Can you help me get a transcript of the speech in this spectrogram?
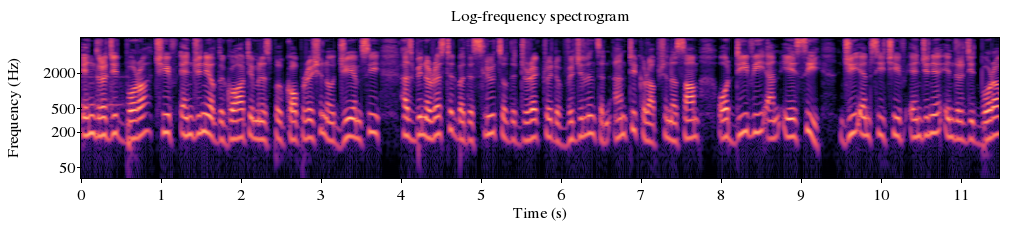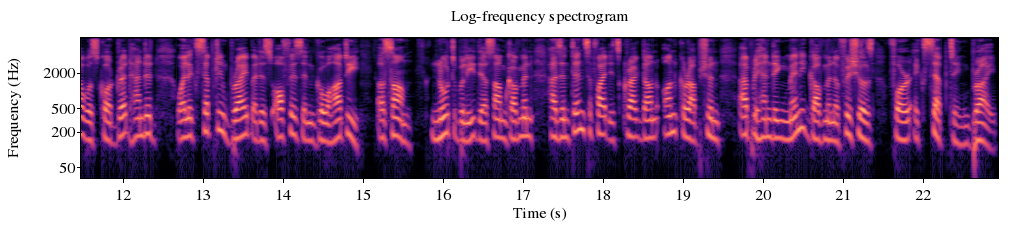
Indrajit Bora, Chief Engineer of the Guwahati Municipal Corporation or GMC, has been arrested by the sleuths of the Directorate of Vigilance and Anti-Corruption Assam or DV and AC. GMC Chief Engineer Indrajit Bora was caught red-handed while accepting bribe at his office in Guwahati, Assam. Notably, the Assam government has intensified its crackdown on corruption, apprehending many government officials for accepting bribe.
